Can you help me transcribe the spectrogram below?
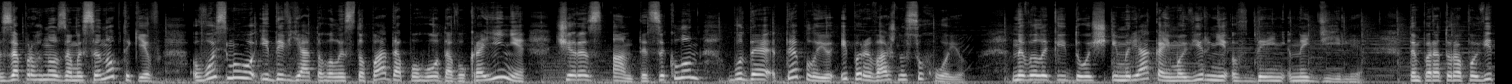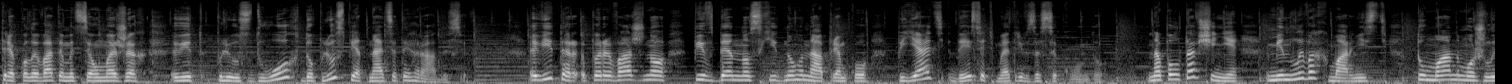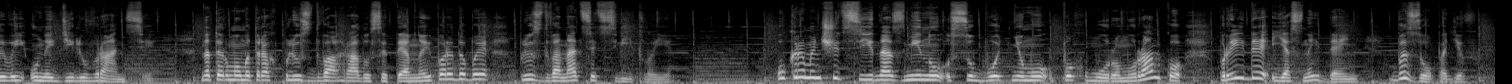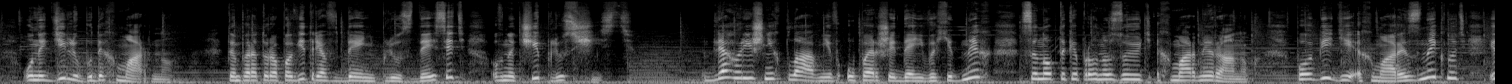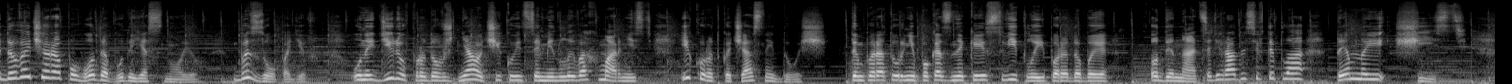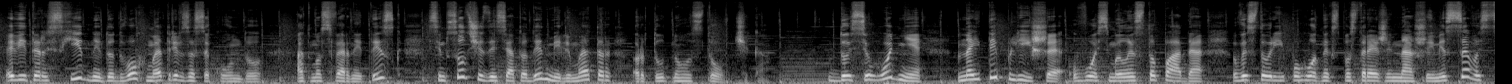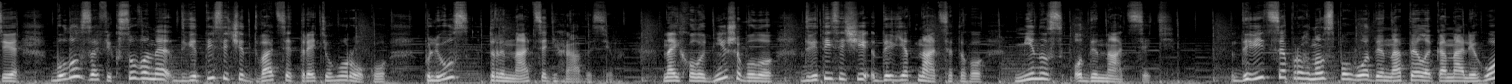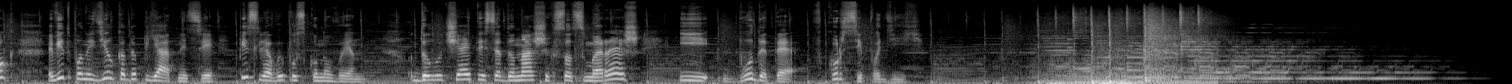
За прогнозами синоптиків, 8 і 9 листопада погода в Україні через антициклон буде теплою і переважно сухою. Невеликий дощ і мряка ймовірні в день неділі. Температура повітря коливатиметься у межах від плюс 2 до плюс 15 градусів. Вітер переважно південно-східного напрямку 5-10 метрів за секунду. На Полтавщині мінлива хмарність, туман можливий у неділю вранці. На термометрах плюс 2 градуси темної передоби, плюс 12 світлої. У Кременчуці на зміну суботньому похмурому ранку прийде ясний день, без опадів. У неділю буде хмарно. Температура повітря в день плюс 10, вночі плюс 6. Для горішніх плавнів у перший день вихідних синоптики прогнозують хмарний ранок. По обіді хмари зникнуть і до вечора погода буде ясною, без опадів. У неділю впродовж дня очікується мінлива хмарність і короткочасний дощ. Температурні показники світлої передоби 11 градусів тепла, темної 6. Вітер східний до 2 метрів за секунду. Атмосферний тиск 761 мм ртутного стовпчика. До сьогодні найтепліше 8 листопада в історії погодних спостережень нашої місцевості було зафіксоване 2023 року плюс 13 градусів. Найхолодніше було 2019-го мінус 11. Дивіться прогноз погоди на телеканалі ГОК від понеділка до п'ятниці після випуску новин. Долучайтеся до наших соцмереж і будете в курсі подій.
